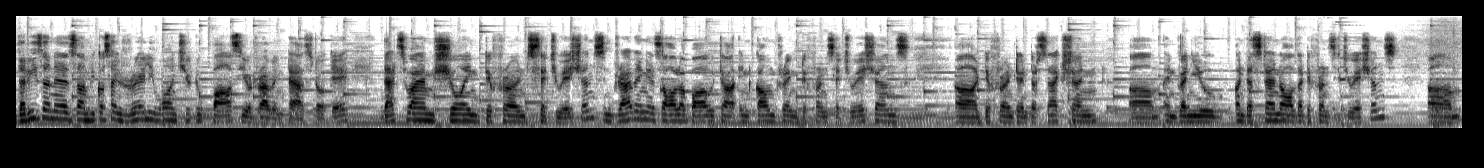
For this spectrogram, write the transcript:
The reason is um, because I really want you to pass your driving test okay? That's why I'm showing different situations. Driving is all about uh, encountering different situations uh, different intersection um, and when you understand all the different situations um,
